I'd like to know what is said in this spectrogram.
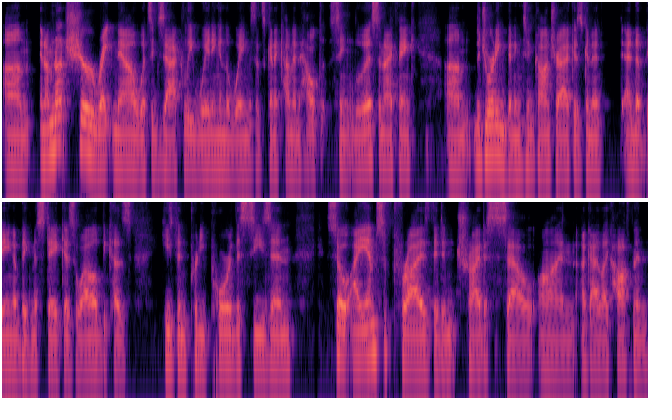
Um, and I'm not sure right now what's exactly waiting in the wings that's going to come and help St. Louis. And I think um, the Jordan Binnington contract is going to end up being a big mistake as well because he's been pretty poor this season. So I am surprised they didn't try to sell on a guy like Hoffman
